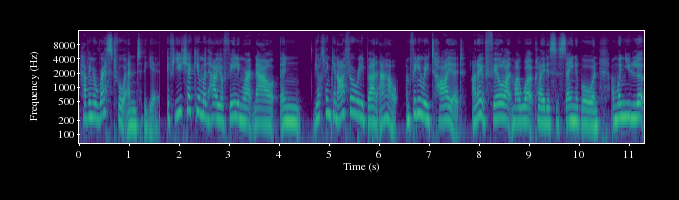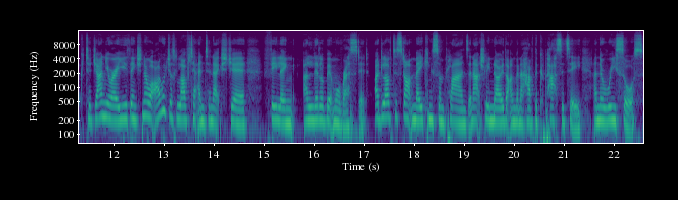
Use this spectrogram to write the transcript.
having a restful end to the year. If you check in with how you're feeling right now and you're thinking, I feel really burnt out. I'm feeling really tired. I don't feel like my workload is sustainable. And, and when you look to January, you think, you know what, I would just love to enter next year feeling a little bit more rested. I'd love to start making some plans and actually know that I'm going to have the capacity and the resource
